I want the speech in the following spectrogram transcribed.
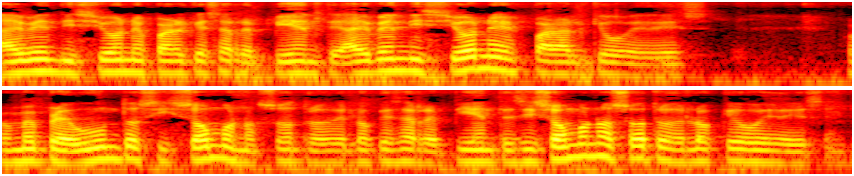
Hay bendiciones para el que se arrepiente, hay bendiciones para el que obedece. Pero me pregunto si somos nosotros de los que se arrepienten, si somos nosotros de los que obedecen.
